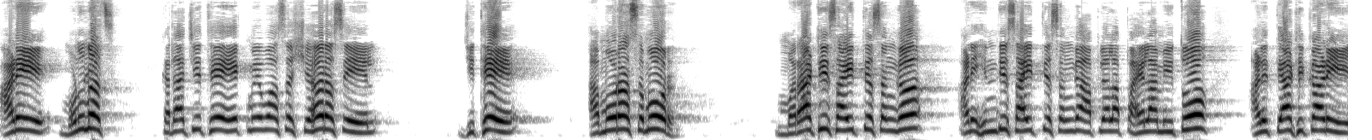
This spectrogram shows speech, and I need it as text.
आणि म्हणूनच कदाचित हे एकमेव असं शहर असेल जिथे अमोरासमोर मराठी साहित्य संघ आणि हिंदी साहित्य संघ आपल्याला पाहायला मिळतो. आणि त्या ठिकाणी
